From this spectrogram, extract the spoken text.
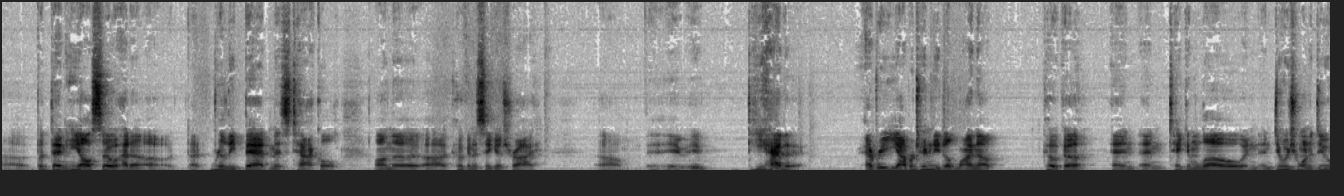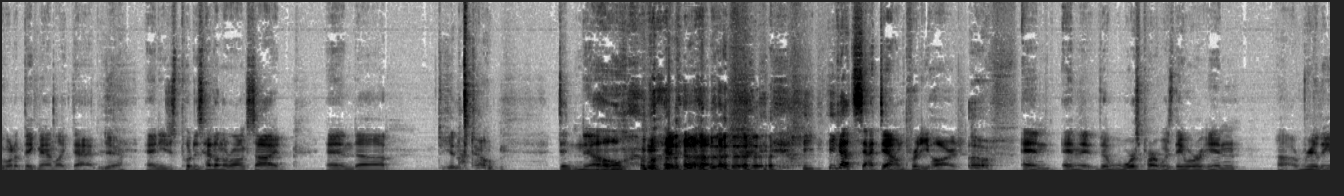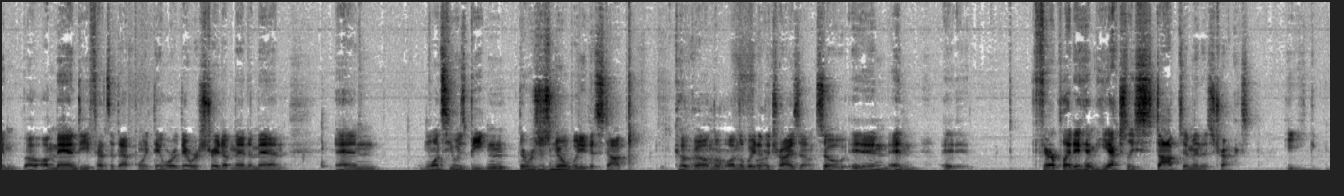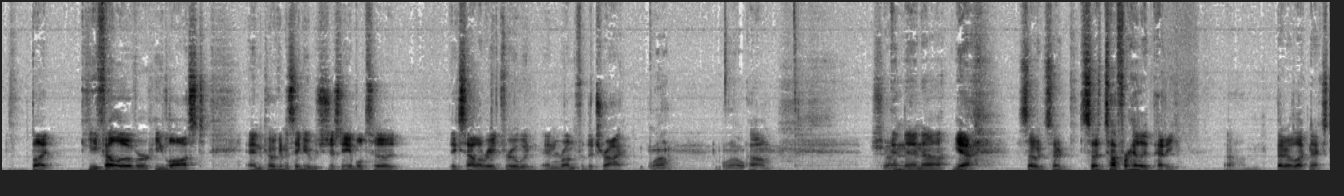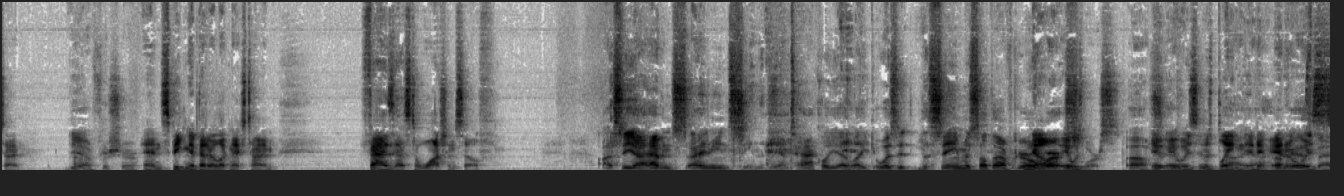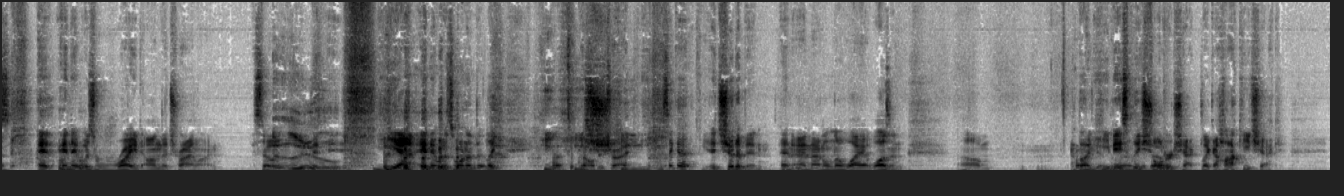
Uh, but then he also had a, a, a really bad missed tackle on the uh, Cokanasiga try. Um, it, it, he had every opportunity to line up Coca and, and take him low and, and do what you want to do on a big man like that. yeah. And he just put his head on the wrong side and uh, Did he get knocked out? didn't know, but uh, he, he got sat down pretty hard Oh, and and it- the worst part was they were in uh, really a, a man defense at that point. They were they were straight up man to man, and once he was beaten, there was just nobody to stop Coco on the on the way to the try zone. So and and it, fair play to him, he actually stopped him in his tracks. He but he fell over, he lost, and Cokanasiga was just able to accelerate through and, and run for the try. wow. wow. Um, shot. and then uh, yeah, so so so tough for Haley Petty. Um, better luck next time. yeah, for sure. And speaking of better luck next time, Faz has to watch himself. I see. I haven't. I haven't even seen the damn tackle yet. Like, was it the same as South Africa or no, worse? it was worse. Oh, it, shit. it was it was blatant, Oh, and, yeah. it, and Okay, it was and, and it was right on the try line. So yeah, and it was one of the like he That's a he, try. he, he was like a it should have been, and, and I don't know why it wasn't. Um, but he basically shoulder of checked like a hockey check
